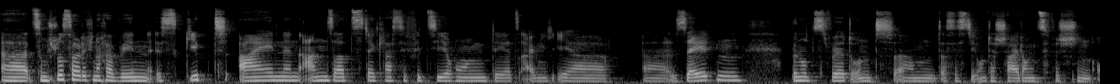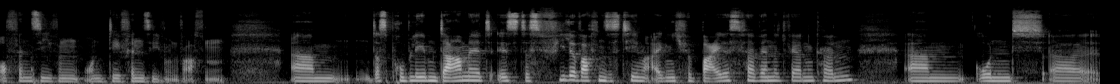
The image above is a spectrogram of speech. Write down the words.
Äh, zum Schluss sollte ich noch erwähnen, es gibt einen Ansatz der Klassifizierung, der jetzt eigentlich eher äh, selten benutzt wird und ähm, das ist die Unterscheidung zwischen offensiven und defensiven Waffen. Ähm, das Problem damit ist, dass viele Waffensysteme eigentlich für beides verwendet werden können. Ähm, und äh,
